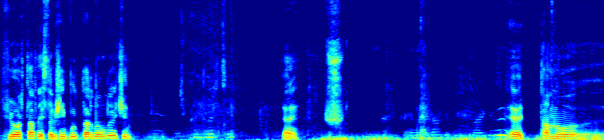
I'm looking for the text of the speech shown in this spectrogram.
Fiyortlarda establishing bulutlardan olduğu için yani şu, evet tam o e,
